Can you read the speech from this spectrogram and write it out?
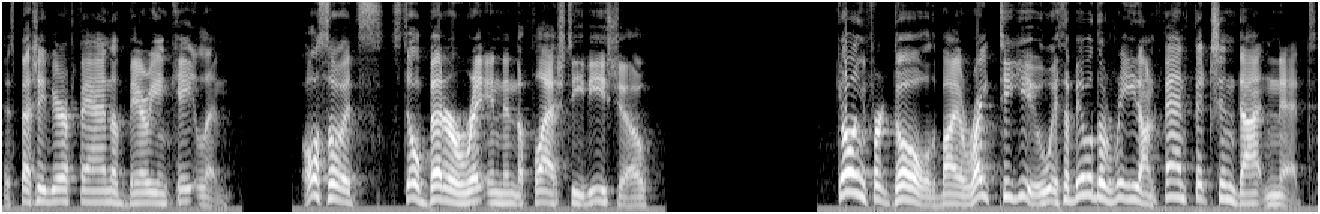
especially if you're a fan of Barry and Caitlin. Also, it's still better written than the Flash TV show. Going for Gold by Write to You is available to read on fanfiction.net.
